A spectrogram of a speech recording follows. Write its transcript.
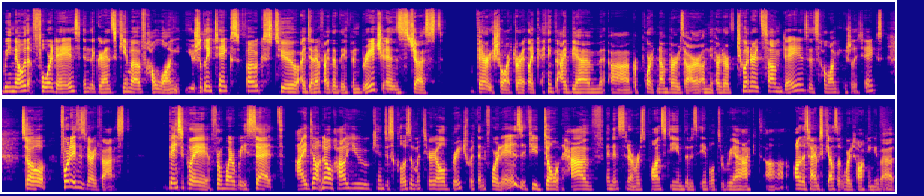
we know that four days, in the grand scheme of how long it usually takes folks to identify that they've been breached, is just very short, right? Like I think the IBM uh, report numbers are on the order of 200 some days is how long it usually takes. So four days is very fast basically from where we sit, I don't know how you can disclose a material breach within four days if you don't have an incident response team that is able to react uh, on the timescales that we're talking about.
